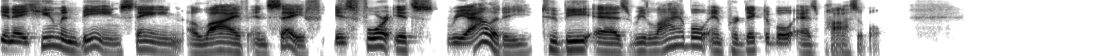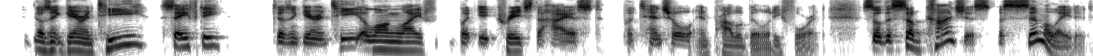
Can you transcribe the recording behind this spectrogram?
in a human being staying alive and safe is for its reality to be as reliable and predictable as possible. It doesn't guarantee safety, doesn't guarantee a long life, but it creates the highest potential and probability for it. So the subconscious assimilated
